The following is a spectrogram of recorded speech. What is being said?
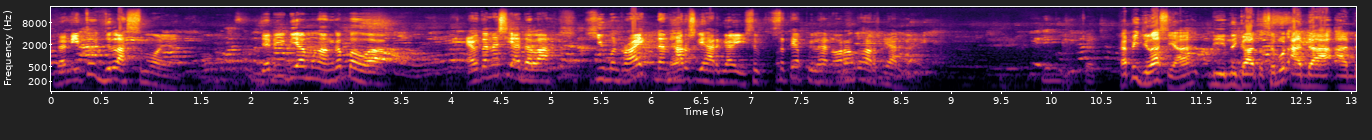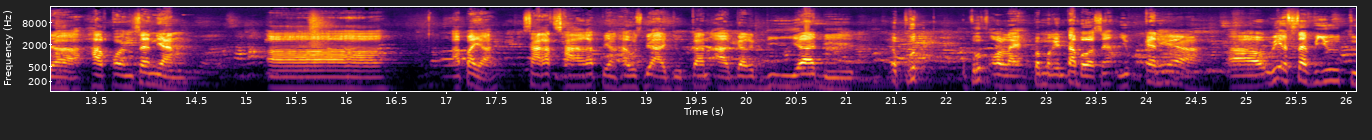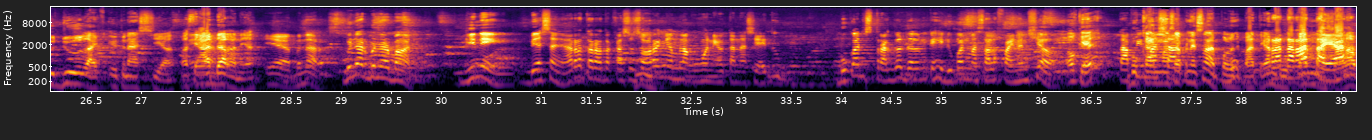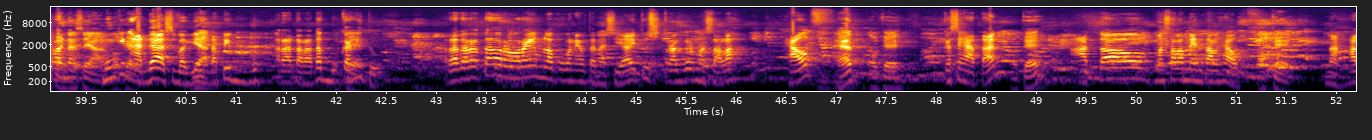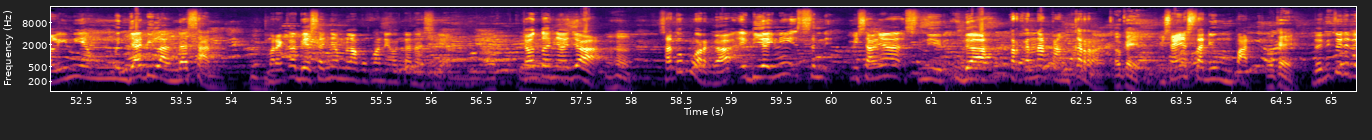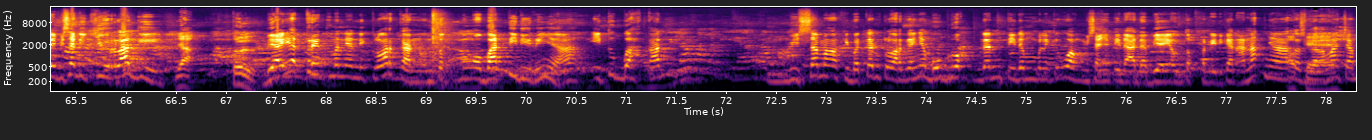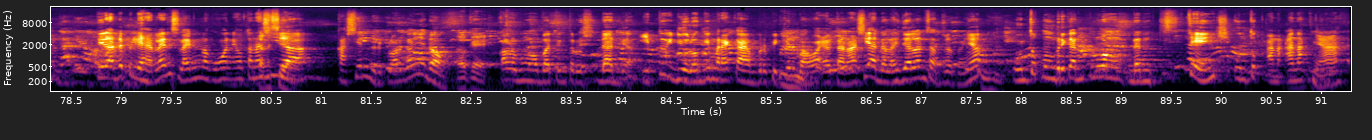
Dan itu jelas semuanya. Jadi dia menganggap bahwa euthanasia adalah human right dan Ya. harus dihargai. Se- Setiap pilihan orang tuh harus dihargai. Oke. Tapi jelas ya di negara tersebut ada ada hal konsen yang eh apa ya syarat-syarat yang harus diajukan agar dia di approve approve oleh pemerintah bahwasanya you can Iya. uh, we accept you to do like euthanasia pasti Iya. ada kan ya Iya benar, benar benar banget. Gini, biasanya rata-rata kasus orang yang melakukan euthanasia itu bukan struggle dalam kehidupan masalah financial. oke Tapi bukan masa- masalah finansial perlu diperhatikan rata-rata ya, masalah rata- mungkin Oke. ada sebagian, Ya. tapi bu- rata-rata bukan Oke. itu. Rata-rata orang-orang yang melakukan euthanasia itu struggle masalah health, head oke kesehatan, oke atau masalah mental health. oke Nah, hal ini yang menjadi landasan mereka biasanya melakukan euthanasia. Oke. Contohnya aja, Aha. satu keluarga, eh dia ini sen- misalnya sendiri udah terkena kanker, oke misalnya stadium 4, oke dan itu tidak bisa di cure lagi. ya betul Biaya treatment yang dikeluarkan untuk mengobati dirinya itu bahkan bisa mengakibatkan keluarganya bobrok dan tidak memiliki uang. Misalnya tidak ada biaya untuk pendidikan anaknya atau Oke. segala macam. Tidak ada pilihan lain selain melakukan euthanasia. Kasihan dari keluarganya dong. oke Kalau mengobatin terus dan itu ideologi mereka yang berpikir bahwa euthanasia adalah jalan satu-satunya untuk memberikan peluang dan change untuk anak-anaknya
